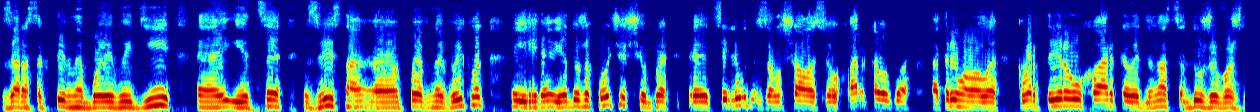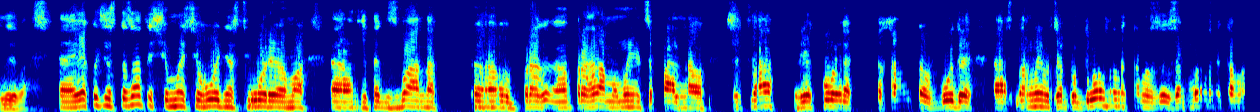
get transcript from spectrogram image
зараз активні бойові дії. Е, І це, звісно, е, певний виклик. І я дуже хочу, щоб ці люди залишалися у Харкові, отримували квартири у Харкові. Для нас це дуже важливо. Я хочу сказати, що ми сьогодні створюємо так звану про- програму муніципального житла, в якої Харків буде основним забудовником, замовником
